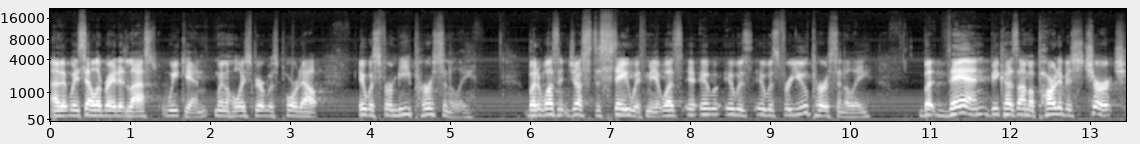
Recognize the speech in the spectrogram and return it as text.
uh, that we celebrated last weekend when the Holy Spirit was poured out, it was for me personally. But it wasn't just to stay with me. It was, it, it, it was, it was for you personally. But then, because I'm a part of his church,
